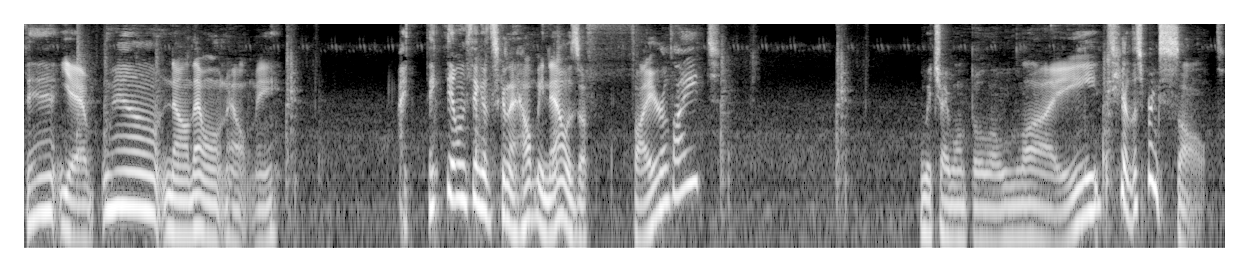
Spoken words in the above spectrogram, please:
that yeah. Well, no, that won't help me. I think the only thing that's gonna help me now is a firelight, which I won't blow a light. Here, let's bring salt.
